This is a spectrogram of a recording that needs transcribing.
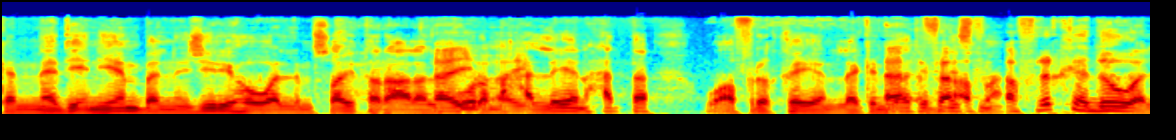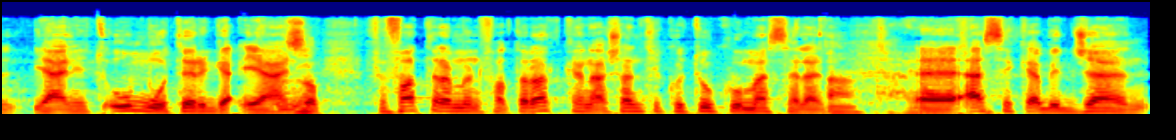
كان نادي انيمبا النيجيري هو اللي مسيطر على الكورة أيوة محليا أيوة. حتى وافريقيا لكن دلوقتي بنسمع أفريقيا دول يعني تقوم وترجع يعني بالزبط. في فترة من فترات كان أشانتي كوتوكو مثلا آه. آه أسيك أبيدجان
